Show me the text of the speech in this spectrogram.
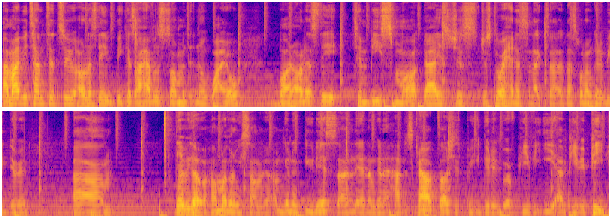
I might be tempted to, honestly, because I haven't summoned in a while. But honestly, to be smart, guys, just just go ahead and select her. That's what I'm gonna be doing. Um, there we go. I'm I going to be summoning? I'm going to do this and then I'm going to have this character. She's pretty good in both PvE and PvP.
